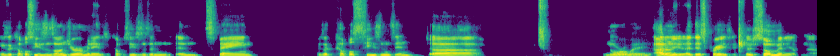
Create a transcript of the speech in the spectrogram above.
there's a couple seasons on Germany, there's a couple seasons in in Spain, there's a couple seasons in uh, Norway. I don't know. It's crazy. There's so many of them now.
